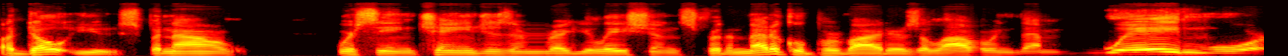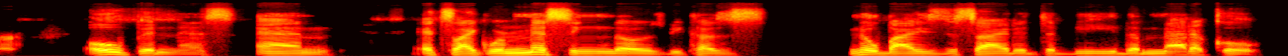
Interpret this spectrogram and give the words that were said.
adult use but now we're seeing changes in regulations for the medical providers allowing them way more openness. And it's like we're missing those because nobody's decided to be the medical.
